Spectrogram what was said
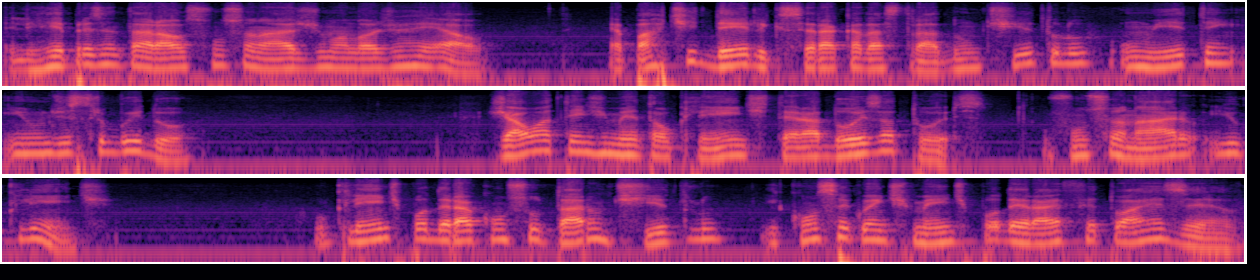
Ele representará os funcionários de uma loja real. É a partir dele que será cadastrado um título, um item e um distribuidor. Já o atendimento ao cliente terá dois atores, o funcionário e o cliente o cliente poderá consultar um título e, consequentemente, poderá efetuar reserva.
